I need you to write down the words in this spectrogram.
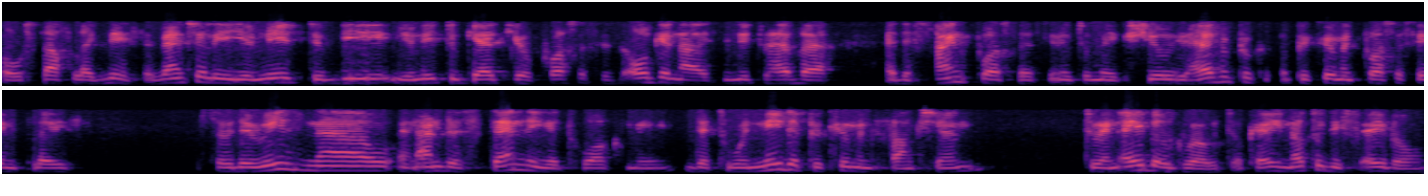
or stuff like this. Eventually you need to be you need to get your processes organized. You need to have a, a defined process. You need to make sure you have a procurement process in place so there is now an understanding at WalkMe that we need a procurement function to enable growth, okay, not to disable.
